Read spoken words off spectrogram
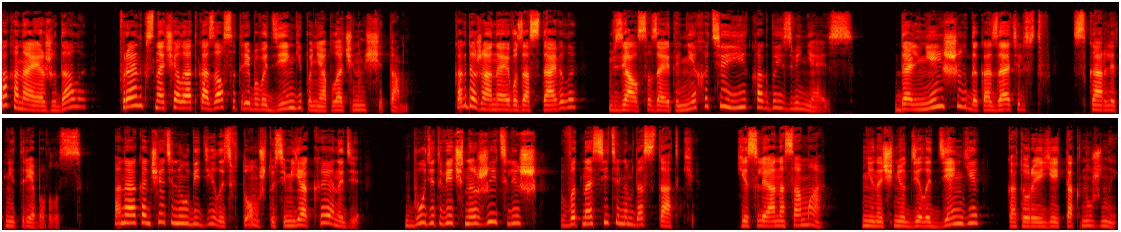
Как она и ожидала, Фрэнк сначала отказался требовать деньги по неоплаченным счетам. Когда же она его заставила, взялся за это нехотя и как бы извиняясь. Дальнейших доказательств Скарлетт не требовалось. Она окончательно убедилась в том, что семья Кеннеди будет вечно жить лишь в относительном достатке, если она сама не начнет делать деньги, которые ей так нужны.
